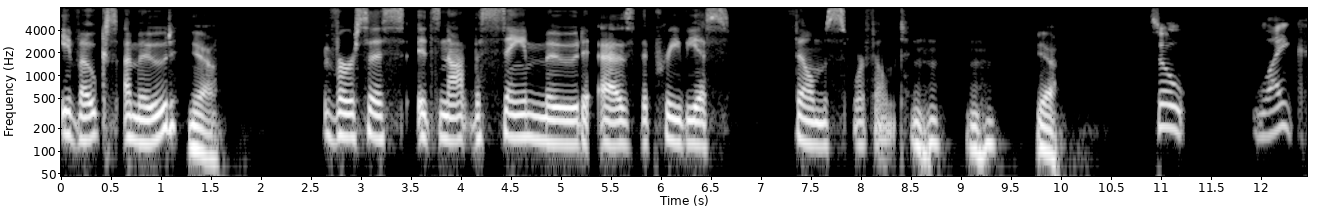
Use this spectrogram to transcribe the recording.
evokes a mood Yeah, versus it's not the same mood as the previous films were filmed. mm-hmm. Mm-hmm. yeah, So, like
